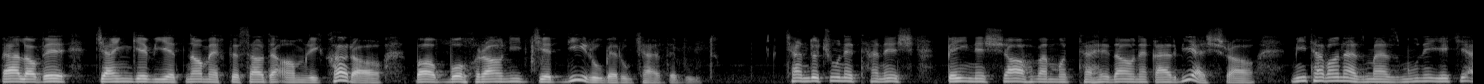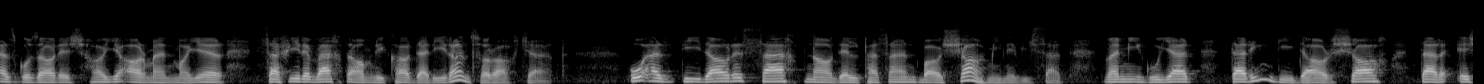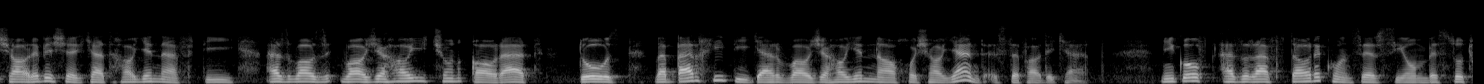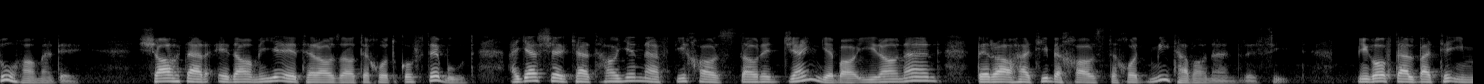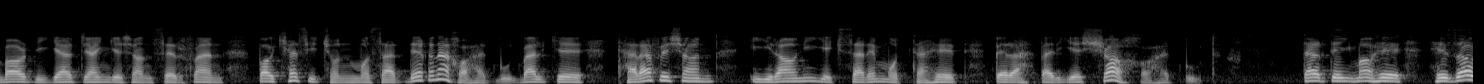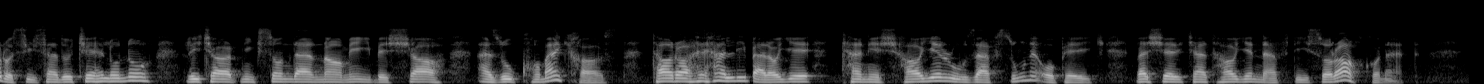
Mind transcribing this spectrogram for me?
به علاوه جنگ ویتنام اقتصاد آمریکا را با بحرانی جدی روبرو کرده بود. چند و چون تنش بین شاه و متحدان غربیش را می‌توان از مضمون یکی از گزارش های آرمن مایر سفیر وقت آمریکا در ایران سراغ کرد. او از دیدار سخت نادلپسند با شاه می نویسد و می‌گوید در این دیدار شاه در اشاره به شرکت های نفتی از واجه چون قارت، دزد و برخی دیگر واجه های ناخوشایند استفاده کرد. می گفت از رفتار کنسرسیوم به سطوح آمده. شاه در ادامه اعتراضات خود گفته بود اگر شرکت های نفتی خواستار جنگ با ایرانند به راحتی به خواست خود می توانند رسید. می گفت البته این بار دیگر جنگشان صرفا با کسی چون مصدق نخواهد بود بلکه طرفشان ایرانی یکسره متحد به رهبری شاه خواهد بود. در دیماه 1349 ریچارد نیکسون در نامه‌ای به شاه از او کمک خواست تا راه حلی برای تنش‌های روزافزون اوپیک و شرکت‌های نفتی سراغ کند.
